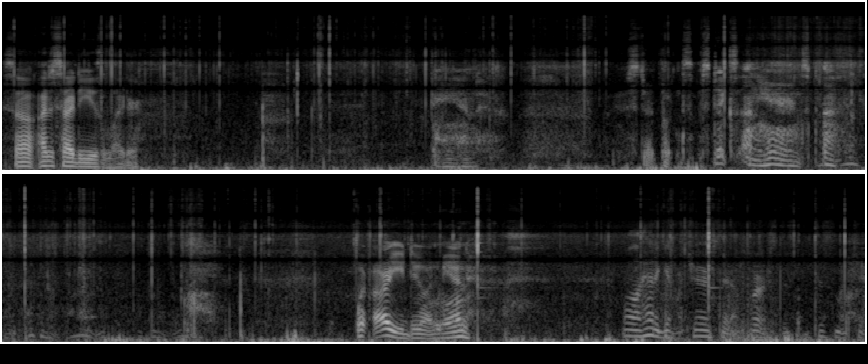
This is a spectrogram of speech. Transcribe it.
So I decided to use a lighter. Start putting some sticks on here and stuff. What are you doing, man? Well, I had to get my chair set up first. This, this is my chair.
